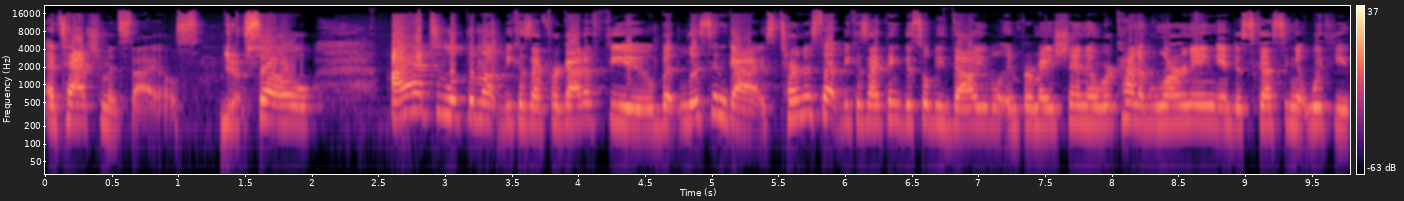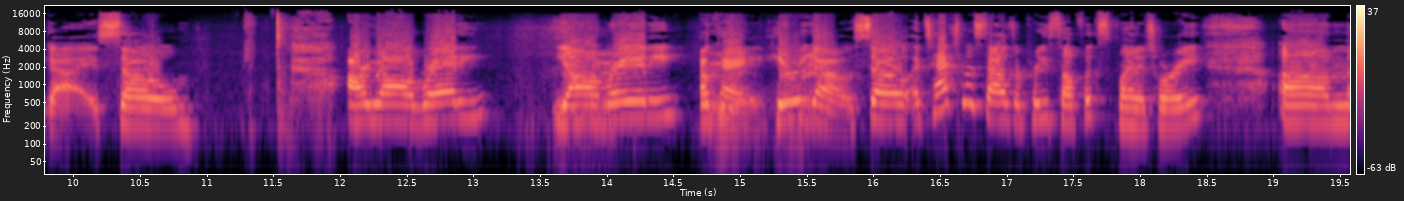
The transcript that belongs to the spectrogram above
attachment styles. Yes. So I had to look them up because I forgot a few. But listen, guys, turn us up because I think this will be valuable information, and we're kind of learning and discussing it with you guys. So, are y'all ready? Y'all ready? Okay, here we go. So, attachment styles are pretty self explanatory. Um,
